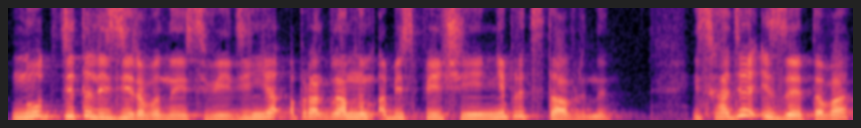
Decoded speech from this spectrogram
но детализированные сведения о программном обеспечении не представлены. Исходя из этого,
